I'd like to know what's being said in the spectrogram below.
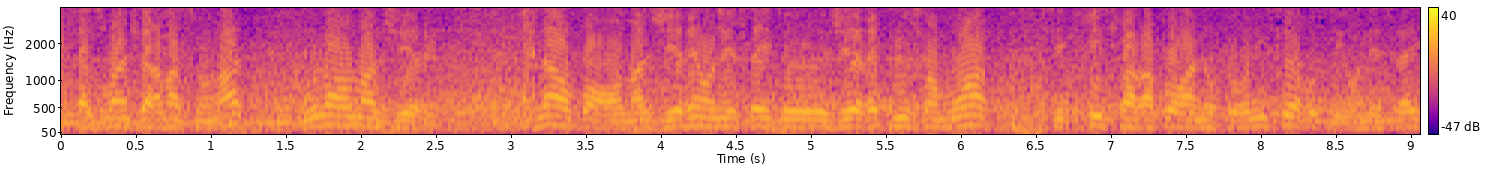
que ce soit international ou là en Algérie bon, en Algérie, on essaye de gérer plus ou moins ces crises par rapport à nos fournisseurs aussi. On essaye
